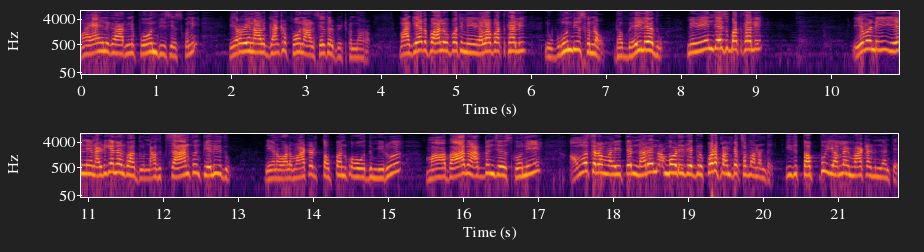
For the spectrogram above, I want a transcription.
మా ఆయన గారిని ఫోన్ తీసేసుకుని ఇరవై నాలుగు గంటల ఫోన్ వాళ్ళ చేతిలో పెట్టుకున్నారు. మా గేదె పాలు పోతే మేము ఎలా బతకాలి? నువ్వు భూమి తీసుకున్నావు. డబ్బు వేయలేదు. మేమేం చేసి బతకాలి? ఏమండి? ఏం నేను అడిగానని కాదు. నాకు శాంతం తెలియదు నేను వాళ్ళ మాట్లాడి తప్పు అనుకోవద్దు మీరు. మా బాధను అర్థం చేసుకొని అవసరం అయితే నరేంద్ర మోడీ దగ్గర కూడా పంపించమనండి. ఇది తప్పు ఈ అమ్మాయి మాట్లాడిందంటే.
